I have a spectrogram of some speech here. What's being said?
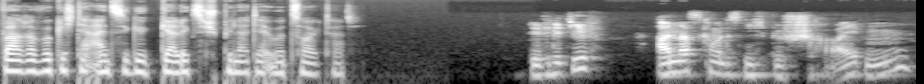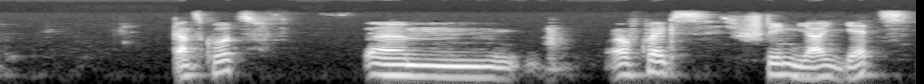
war er wirklich der einzige Galaxy-Spieler, der überzeugt hat. Definitiv. Anders kann man das nicht beschreiben. Ganz kurz, ähm, Earthquakes stehen ja jetzt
